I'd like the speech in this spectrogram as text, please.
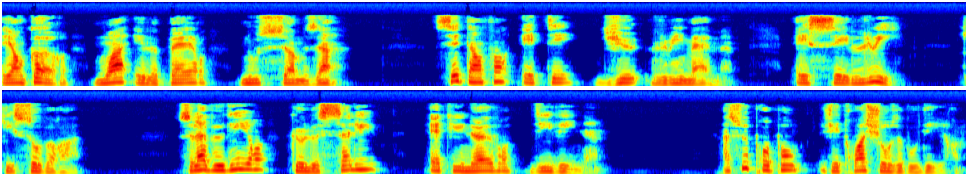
Et encore, moi et le Père, nous sommes un. Cet enfant était Dieu lui-même, et c'est lui qui sauvera. Cela veut dire que le salut est une œuvre divine. À ce propos, j'ai trois choses à vous dire.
